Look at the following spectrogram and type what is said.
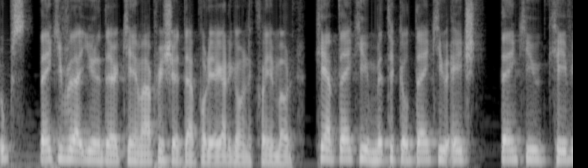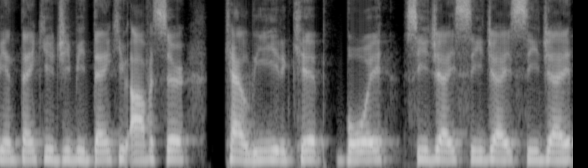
Oops. Thank you for that unit there, Cam. I appreciate that, buddy. I got to go into claim mode. Cam, thank you. Mythical, thank you. H, thank you. Kavian, thank you. GB, thank you. Officer, Khalid, Kip, Boy, CJ, CJ, CJ,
